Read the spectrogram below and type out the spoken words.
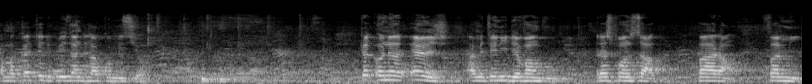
à ma qualité de président de la commission. Quel honneur ai-je à me tenir devant vous, responsables, parents, famille,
